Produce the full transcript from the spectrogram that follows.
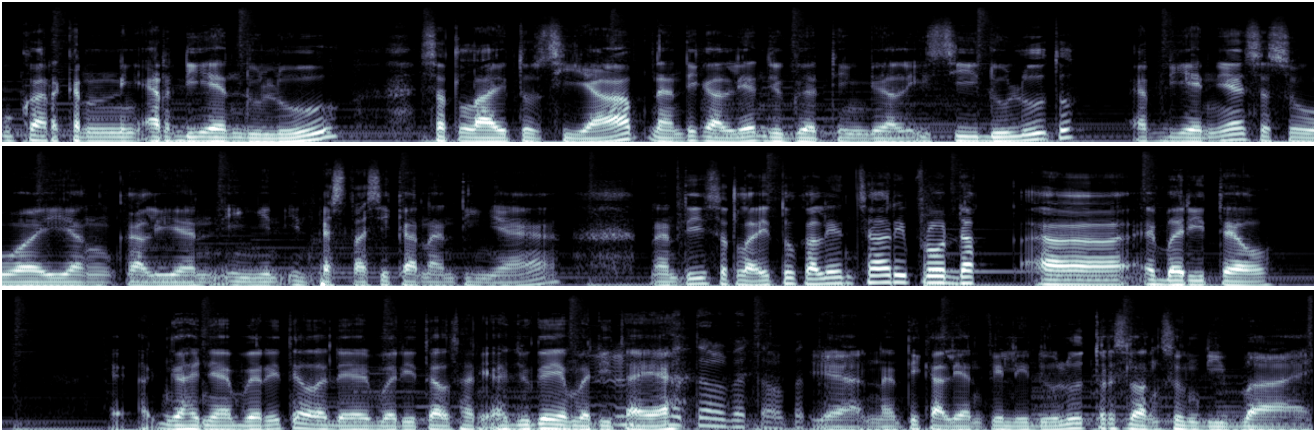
buka rekening RDN dulu. Setelah itu siap, nanti kalian juga tinggal isi dulu tuh RDN-nya sesuai yang kalian ingin investasikan nantinya. Nanti setelah itu kalian cari produk eh, Eba Retail. Eh, nggak hanya Retail, ada Retail Syariah juga ya Mbak Dita ya. Betul betul betul. Ya, nanti kalian pilih dulu terus langsung di buy.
